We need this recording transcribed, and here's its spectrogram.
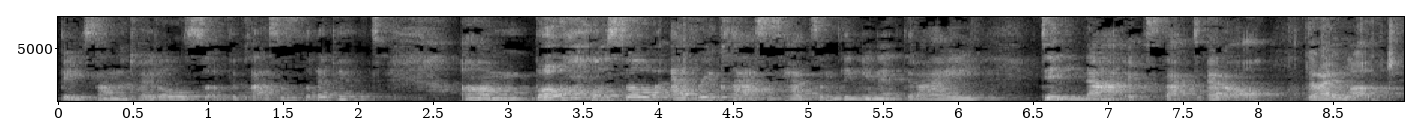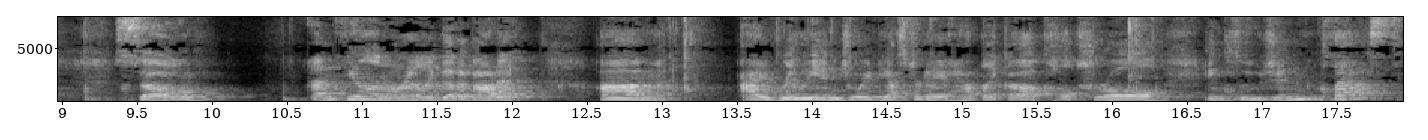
based on the titles of the classes that I picked. Um, but also every class has had something in it that I did not expect at all that I loved. So I'm feeling really good about it. Um, I really enjoyed yesterday. I had like a cultural inclusion class.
